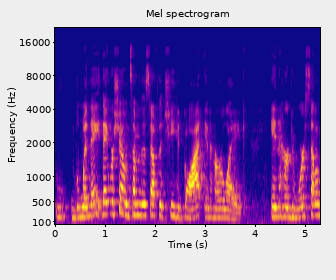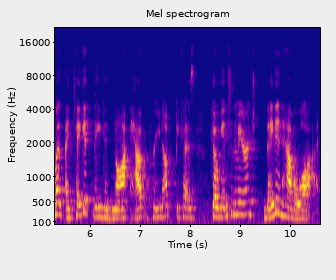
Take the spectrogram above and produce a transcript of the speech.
when they they were shown some of the stuff that she had got in her like in her divorce settlement, I take it they did not have a prenup because going into the marriage, they didn't have a lot.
